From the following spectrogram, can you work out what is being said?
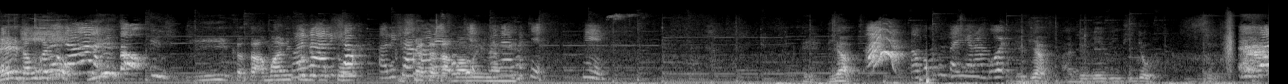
Eh, tak buka tu. Jangan ketuk. Ih, kakak Amal ni pun dia betul. Kisah kakak Amal ni Mana nangis. sakit? Ni. Eh, diam. Ah! Apa tu tak ikan rambut? Eh, diam. Ada baby tidur. Tegak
